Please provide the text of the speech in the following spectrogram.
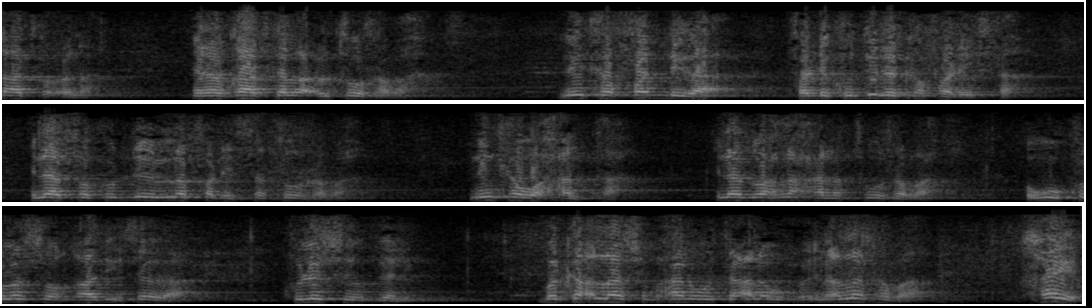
qaadka cuna inaad qaadka la cuntuu rabaa. Ninka fadhiga fadhi kudirirka fadhiista. Inaad fakudir la fadhiisatuu rabaa. Ninka waxanta inaad wax la xanatuu rabaa. Oo kula soo qaadi isaga kula soo geli. Marka allah subxaana wa tacaala wuxuu inala rabaa khayr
